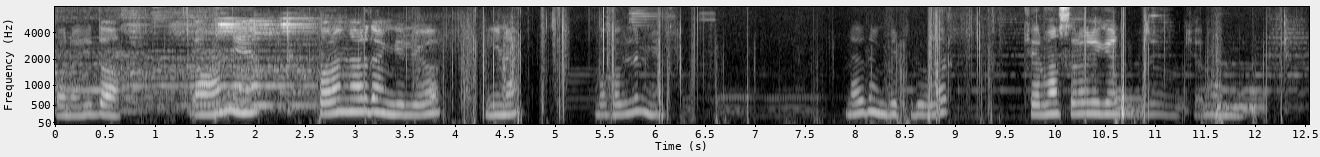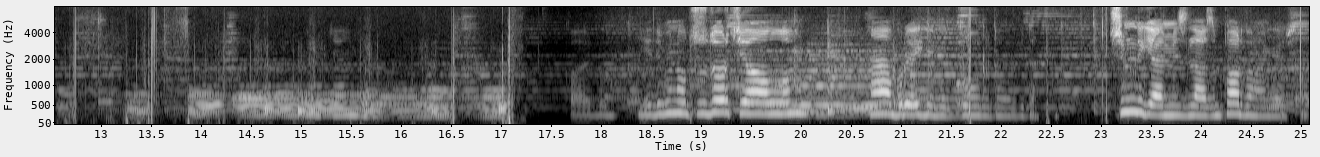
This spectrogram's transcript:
parayı da ya anne para nereden geliyor yine bakabilir miyim? Nereden getiriyorlar? Kervansarayla geldi bize kervan. Galiba 7034 ya Allah'ım. Ha buraya gelir doğru. Şimdi gelmeniz lazım. Pardon arkadaşlar.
